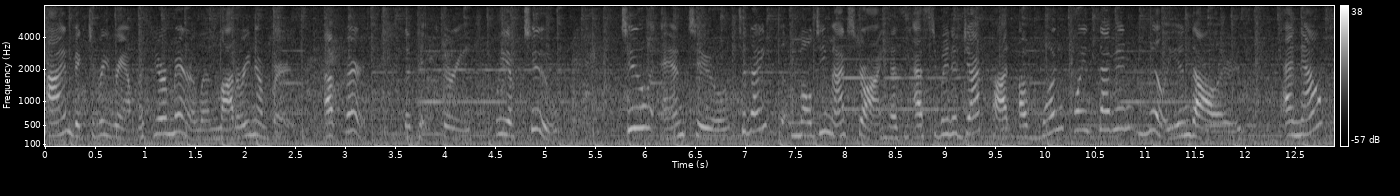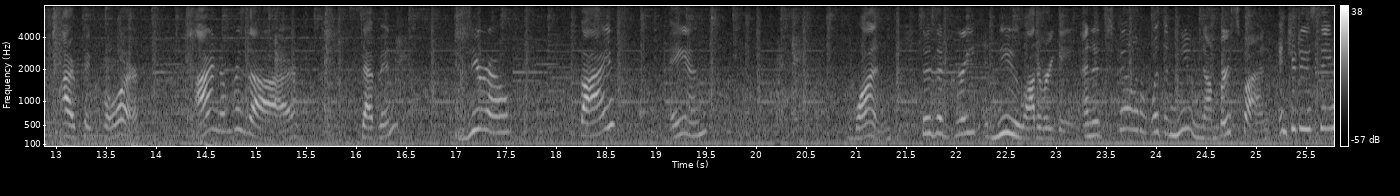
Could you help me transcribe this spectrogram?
I'm Victory Ram with your Maryland lottery numbers. Up first, the pick three. We have two, two, and two. Tonight's multi-match drawing has an estimated jackpot of $1.7 million. And now, our pick four. Our numbers are seven, zero, five, and one. There's a great new lottery game and it's filled with new numbers fun. Introducing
